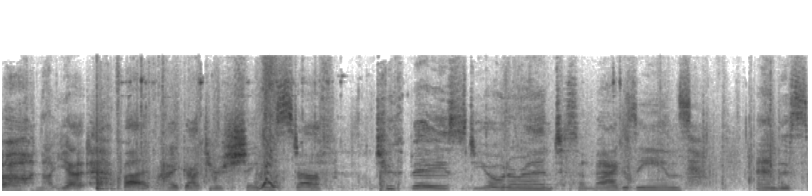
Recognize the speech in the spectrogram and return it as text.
Oh, not yet. But I got your shaving stuff, toothpaste, deodorant, some magazines, and this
